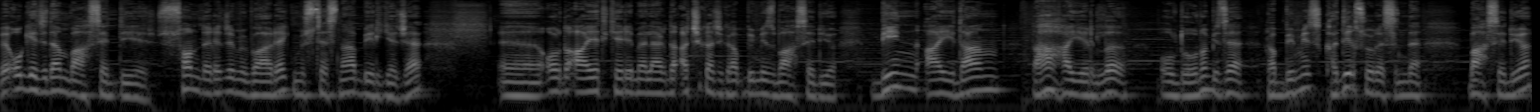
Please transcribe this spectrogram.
ve o geceden bahsettiği son derece mübarek müstesna bir gece. Ee, orada ayet-i kerimelerde açık açık Rabbimiz bahsediyor. Bin aydan daha hayırlı olduğunu bize Rabbimiz Kadir suresinde bahsediyor.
